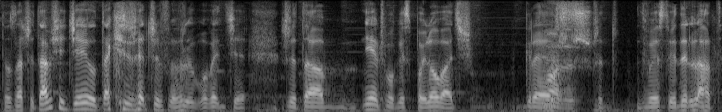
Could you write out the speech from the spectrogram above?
To znaczy, tam się dzieją takie rzeczy w pewnym momencie, że tam, nie wiem, czy mogę spoilować grę Możesz. przed 21 lat,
